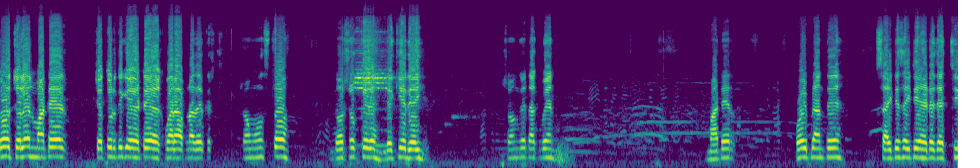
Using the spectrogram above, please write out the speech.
তো চলেন মাঠের চতুর্দিকে হেঁটে একবার আপনাদেরকে সমস্ত দর্শককে দেখিয়ে দেই। সঙ্গে থাকবেন মাঠের ওই প্রান্তে সাইডে সাইডে হেঁটে যাচ্ছি।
